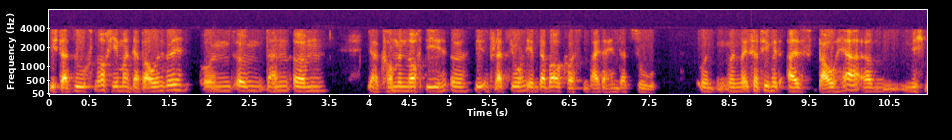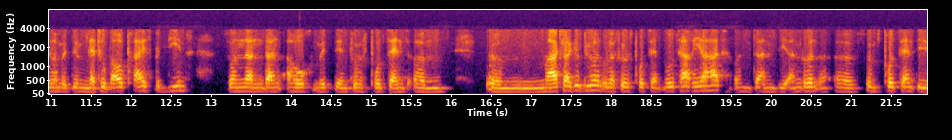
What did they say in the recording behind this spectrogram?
Die Stadt sucht noch jemand, der bauen will. Und ähm, dann ähm, ja, kommen noch die, äh, die Inflation eben der Baukosten weiterhin dazu. Und man ist natürlich mit als Bauherr ähm, nicht nur mit dem Nettobaupreis bedient, sondern dann auch mit den 5% ähm, ähm, Maklergebühren oder 5% Notariat und dann die anderen äh, 5% die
